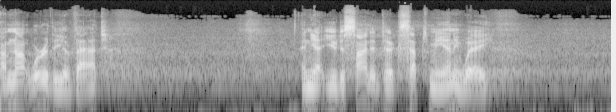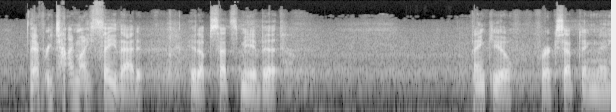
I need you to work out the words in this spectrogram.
I'm not worthy of that. And yet you decided to accept me anyway. Every time I say that, it, it upsets me a bit. Thank you for accepting me.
